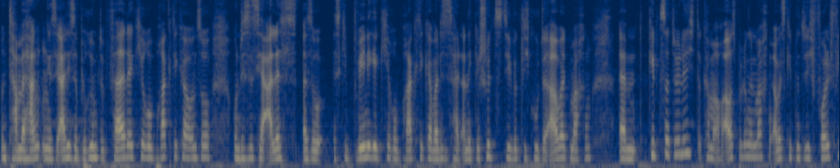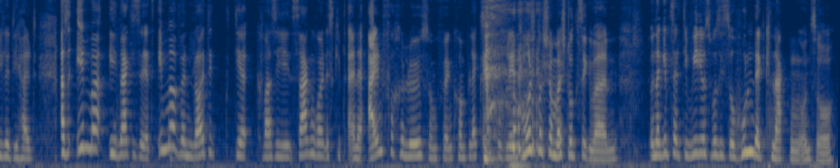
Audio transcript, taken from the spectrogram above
und Tamme Hanken ist ja auch dieser berühmte Pferde-Chiropraktiker und so. Und es ist ja alles, also es gibt wenige Chiropraktiker, weil das ist halt nicht geschützt, die wirklich gute Arbeit machen. Ähm, gibt es natürlich, da kann man auch Ausbildungen machen, aber es gibt natürlich voll viele, die halt, also immer, ich merke das ja jetzt, immer wenn Leute dir quasi sagen wollen, es gibt eine einfache Lösung für ein komplexes Problem, muss man schon mal stutzig werden. Und dann gibt es halt die Videos, wo sie so Hunde knacken und so.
